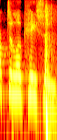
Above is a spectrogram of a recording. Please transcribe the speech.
Marked a location.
